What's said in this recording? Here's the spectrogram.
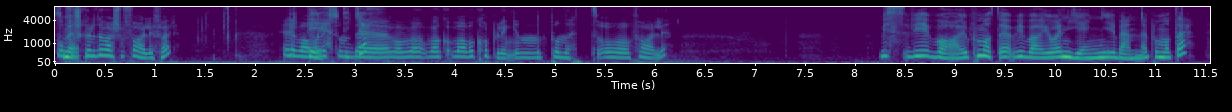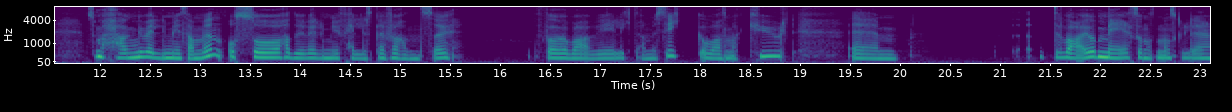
Hvorfor jeg- skulle det være så farlig før? Eller hva var liksom det hva, hva, hva var koblingen på nett og farlig? Hvis vi var jo på en måte Vi var jo en gjeng i bandet, på en måte, som hang veldig mye sammen, og så hadde vi veldig mye felles preferanser for hva vi likte av musikk, og hva som var kult. Det var jo mer sånn at man skulle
